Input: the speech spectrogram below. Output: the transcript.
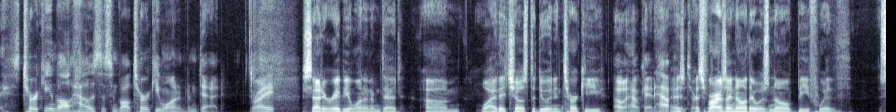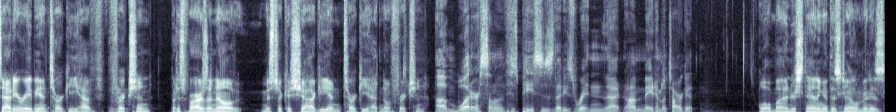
is Turkey involved? How is this involved? Turkey wanted him dead. right? Saudi Arabia wanted him dead. Um, why they chose to do it in Turkey? Oh, okay, it happened. As, in Turkey. as far as I know, there was no beef with Saudi Arabia and Turkey have Mhm. friction, but as far as I know, Mr. Khashoggi and Turkey had no friction. um, what are some of his pieces that he's written that um, made him a target? Well, my understanding of this gentleman is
